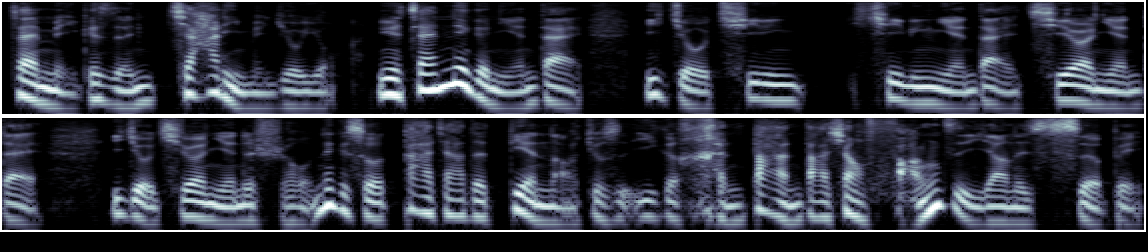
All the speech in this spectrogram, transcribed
在每个人家里面就用，因为在那个年代，一九七零。七零年代、七二年代、一九七二年的时候，那个时候大家的电脑就是一个很大很大，像房子一样的设备，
